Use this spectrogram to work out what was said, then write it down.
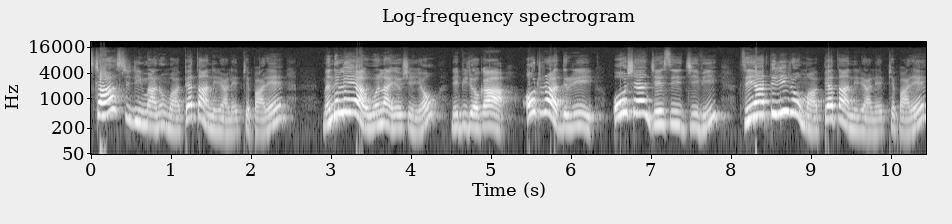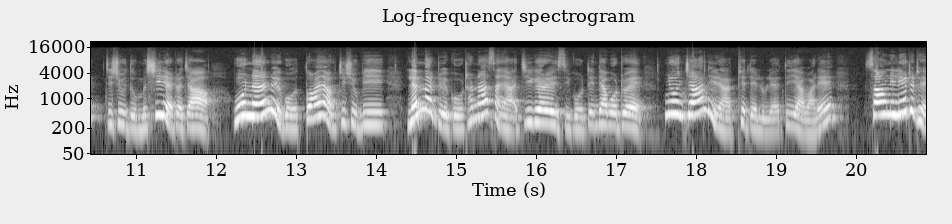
Star City မှာတို့မှာပြသနေတာလည်းဖြစ်ပါတယ်။မန္တလေးကဝင်းလာရုပ်ရှင်ရုံနေပြည်တော်ကဩတရသရီ Ocean JCGV ဇေယျတိတိတို့မှာပြသနေတာလည်းဖြစ်ပါတယ်။ကြည့်ရှုသူမရှိတဲ့အတွက်ကြောင့် ဝန်ထမ်းတွေကိုတွားရောက်ကြည့်ရှုပြီးလက်မှတ်တွေကိုဌာနဆိုင်ရာအကြီးအကဲတွေစီကိုတင်ပြဖို့အတွက်ညွှန်ကြားနေတာဖြစ်တယ်လို့လည်းသိရပါတယ်။ဆောင်းနီလေးတထဲ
